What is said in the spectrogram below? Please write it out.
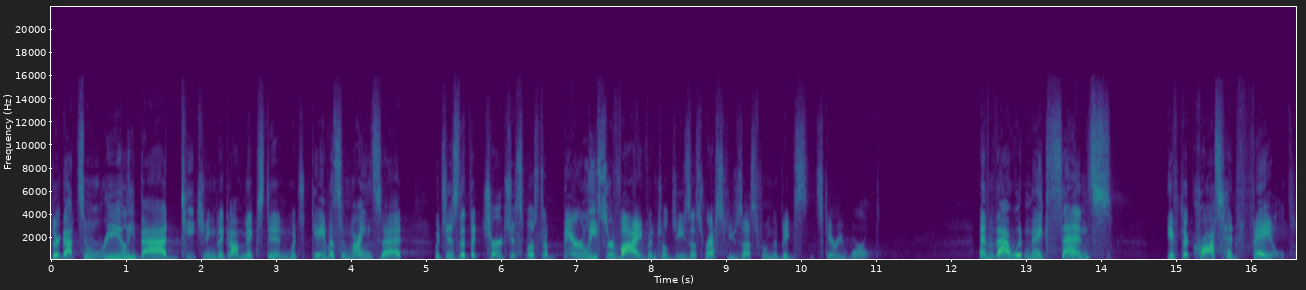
there got some really bad teaching that got mixed in, which gave us a mindset, which is that the church is supposed to barely survive until Jesus rescues us from the big, scary world. And that would make sense if the cross had failed.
